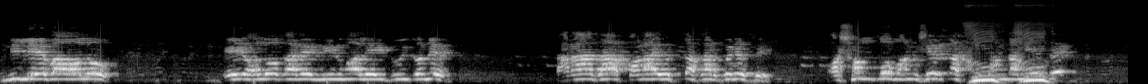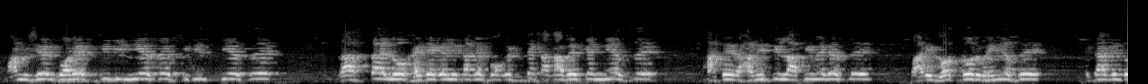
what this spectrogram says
নীলে বা এই অলোক আর এই নির্মল এই দুইজনের তারা যা পাড়ায় অত্যাচার করেছে, অসংখ্য মানুষের কাছে চান্দা নিয়েছে, মানুষের ঘরের টিভি নিয়েছে ফ্রিজ নিয়েছে, রাস্তায় লোক হেঁটে গেলে তাকে পকেটে টাকা বের নিয়েছে, হাতের হাড়িটি লাথি মেরেছে, বাড়ি ঘর দোর ভেঙেছে, এটা কিন্তু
